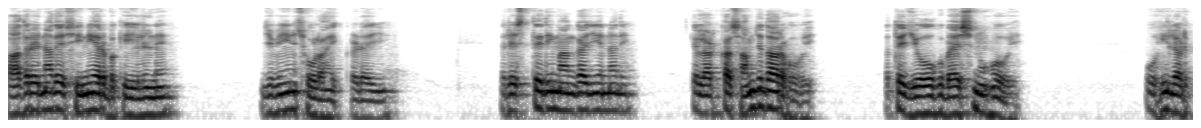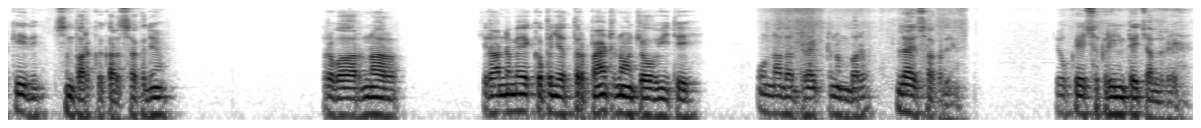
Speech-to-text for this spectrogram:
ਫਾਦਰ ਇਹਨਾਂ ਦੇ ਸੀਨੀਅਰ ਵਕੀਲ ਨੇ। ਜ਼ਮੀਨ 16 ਏਕੜ ਹੈ ਜੀ। ਰਿਸ਼ਤੇ ਦੀ ਮੰਗ ਹੈ ਜੀ ਇਹਨਾਂ ਦੀ ਕਿ ਲੜਕਾ ਸਮਝਦਾਰ ਹੋਵੇ ਅਤੇ ਯੋਗ ਵੈਸ਼ ਨੂੰ ਹੋਵੇ। ਉਹੀ ਲੜਕੇ ਸੰਪਰਕ ਕਰ ਸਕਦੇ ਹੋ। ਪਰਿਵਾਰ ਨਾਲ 9417565924 ਤੇ ਉਹਨਾਂ ਦਾ ਡਾਇਰੈਕਟ ਨੰਬਰ ਲੈ ਸਕਦੇ ਹੋ, ਜੋ ਕਿ ਸਕਰੀਨ ਤੇ ਚੱਲ ਰਿਹਾ ਹੈ।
